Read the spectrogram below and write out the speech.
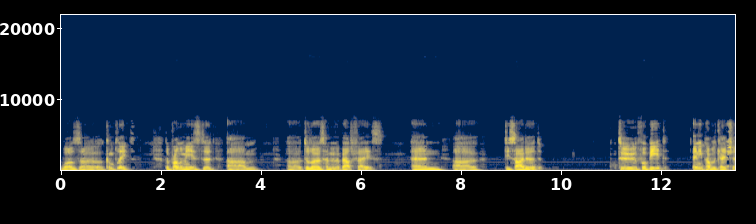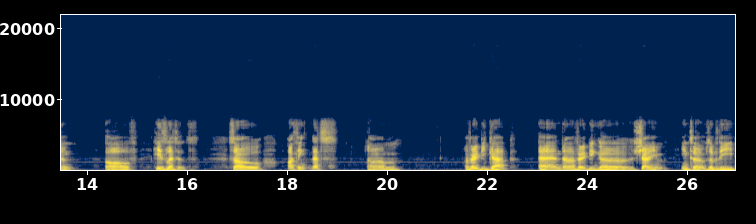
was uh, complete. The problem is that um, uh, Deleuze had an about face and uh, decided to forbid any publication of his letters. So I think that's um, a very big gap and a very big uh, shame in terms of the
